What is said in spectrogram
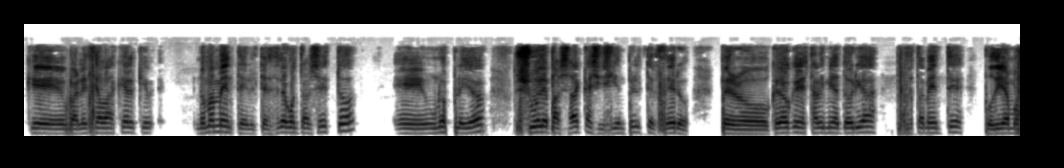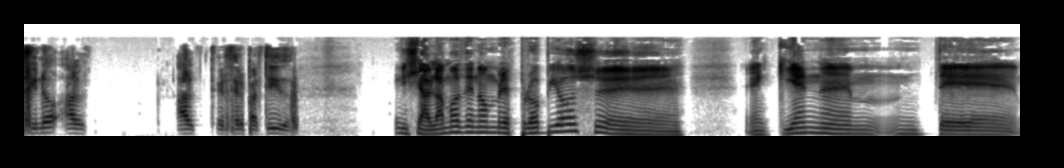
que Valencia Vázquez, el que normalmente el tercero contra el sexto, en unos playoffs suele pasar casi siempre el tercero, pero creo que en esta eliminatoria perfectamente podríamos irnos al, al tercer partido. Y si hablamos de nombres propios, eh, ¿en quién eh, te,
